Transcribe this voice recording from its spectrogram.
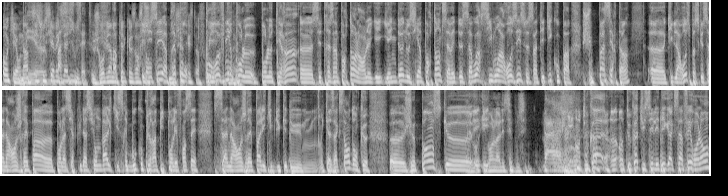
Ok, on a un petit euh, souci avec la ligne. Je reviens dans Ah, quelques instants. J'y sais, après pour, pour Oui. revenir pour le pour le terrain, euh, c'est très important. Alors il y a une donne aussi importante, ça va être de savoir s'ils vont arroser ce synthétique ou pas. Je suis pas certain euh, qu'ils l'arrosent parce que ça n'arrangerait pas euh, pour la circulation de balles qui serait beaucoup plus rapide pour les Français. Ça n'arrangerait pas l'équipe du, du Kazakhstan. Donc je pense que Ils vont- et- ils vont la laisser pousser. Bah, en tout cas, en tout cas, tu sais les dégâts que ça fait, Roland,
